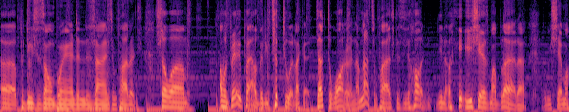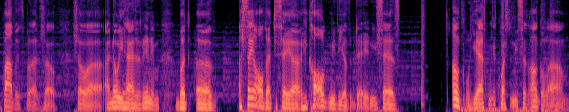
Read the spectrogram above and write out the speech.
uh, produce his own brand and designs and products. So um, I was very proud that he took to it like a duck to water, and I'm not surprised because he's a Hardin. You know, he shares my blood, uh, and we share my father's blood. So, so uh, I know he has it in him. But uh, I say all that to say uh, he called me the other day, and he says, "Uncle," he asked me a question. He says, "Uncle, um,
